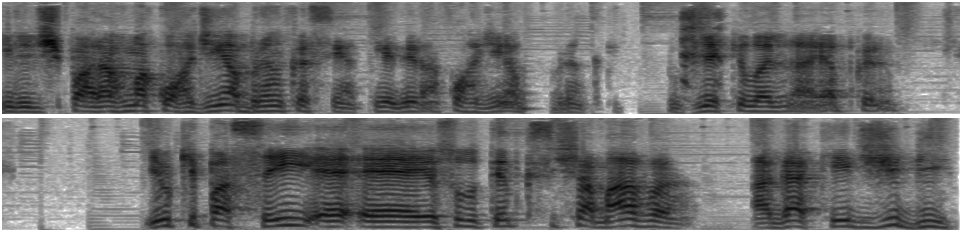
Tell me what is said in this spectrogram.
Ele disparava uma cordinha branca assim, a teia dele era uma cordinha branca. Eu vi aquilo ali na época, né? E o que passei é, é, Eu sou do tempo que se chamava HQ de gibi.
